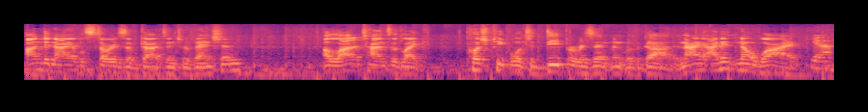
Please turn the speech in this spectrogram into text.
undeniable stories of God's intervention a lot of times would like push people into deeper resentment with God. And I, I didn't know why Yeah.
